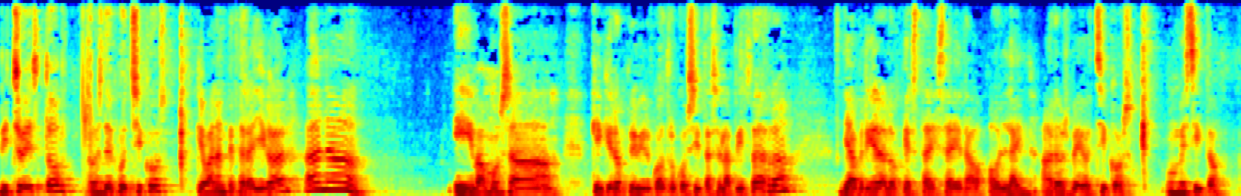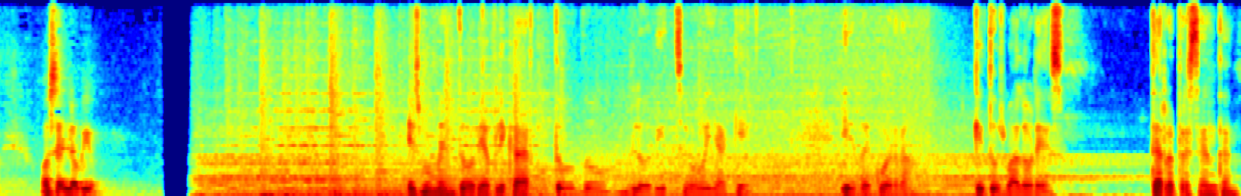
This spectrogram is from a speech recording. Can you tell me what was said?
Dicho esto, os dejo chicos que van a empezar a llegar. ¡Ana! Y vamos a... que quiero escribir cuatro cositas en la pizarra y abrir a los que estáis ahí online. Ahora os veo chicos. Un besito. Os I love you. es momento de aplicar todo lo dicho hoy aquí. Y recuerda que tus valores te representen.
